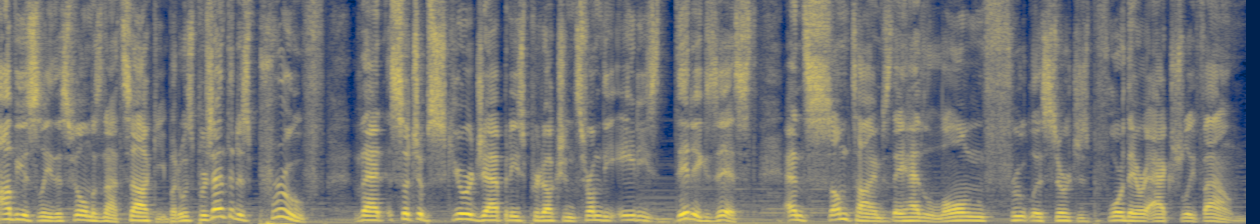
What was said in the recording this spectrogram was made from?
Obviously, this film is not Saki, but it was presented as proof that such obscure Japanese productions from the 80s did exist, and sometimes they had long, fruitless searches before they were actually found.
